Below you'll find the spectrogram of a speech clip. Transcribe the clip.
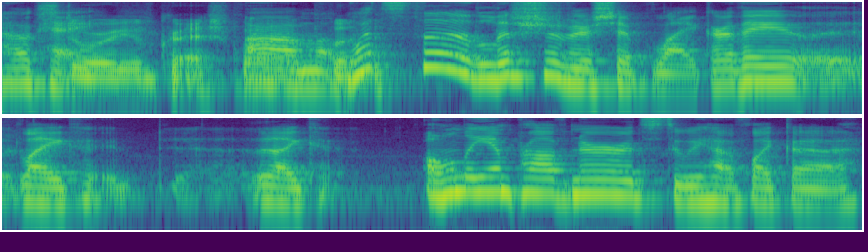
Okay. story of Crash Bar. Um, what's the listenership like? Are they uh, like uh, like only improv nerds? Do we have like a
